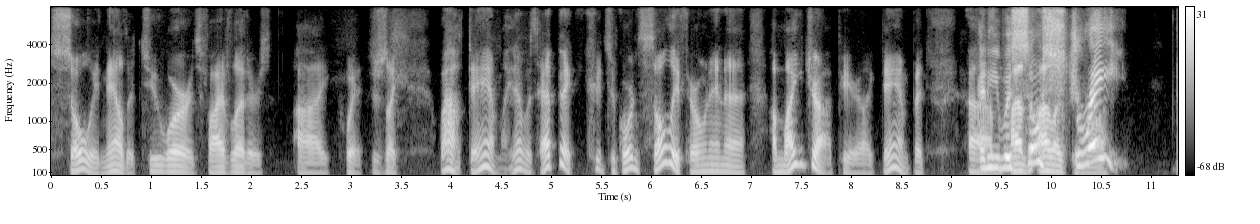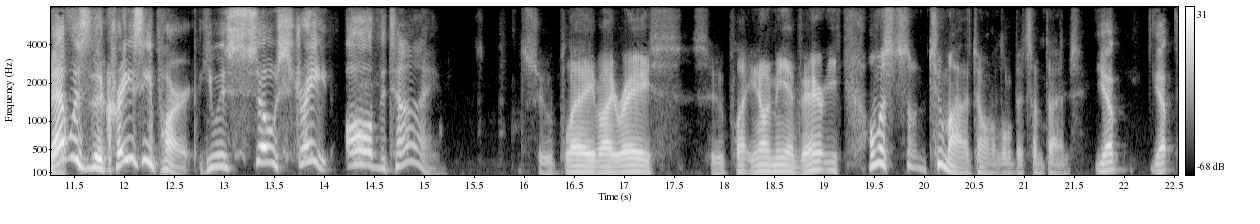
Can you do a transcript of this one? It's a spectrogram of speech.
Solie nailed it. Two words, five letters. I quit. Just like wow, damn, like that was epic. So Gordon Solie throwing in a, a mic drop here, like damn. But and he um, was I- so I straight. That Yes. was the crazy part. He was so straight all the time. Sue play by race. Sue play. You know what I mean? A very almost too monotone a little bit sometimes. Yep, yep.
